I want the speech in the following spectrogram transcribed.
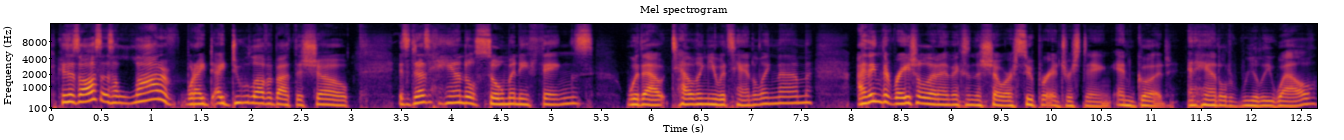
because there's also there's a lot of what I, I do love about the show is it does handle so many things without telling you it's handling them. I think the racial dynamics in the show are super interesting and good and handled really well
